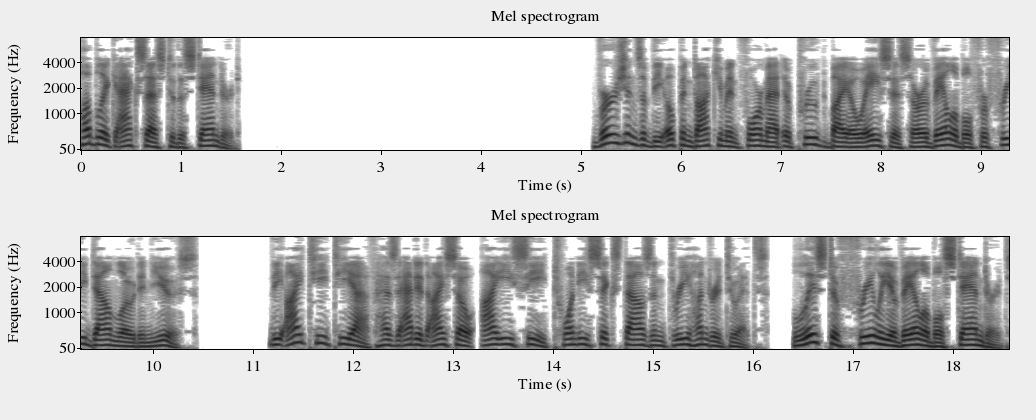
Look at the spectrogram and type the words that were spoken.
Public access to the standard Versions of the Open Document format approved by OASIS are available for free download and use. The ITTF has added ISO, IEC 26300 to its list of freely available standards.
